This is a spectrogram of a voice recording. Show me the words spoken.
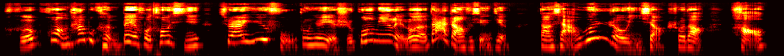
何况他不肯背后偷袭，虽然迂腐，终究也是光明磊落的大丈夫行径。当下温柔一笑，说道：“好，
